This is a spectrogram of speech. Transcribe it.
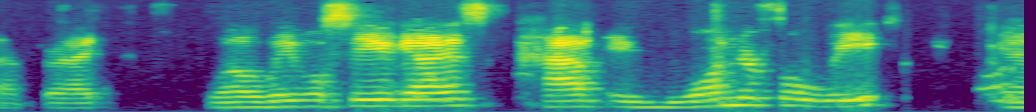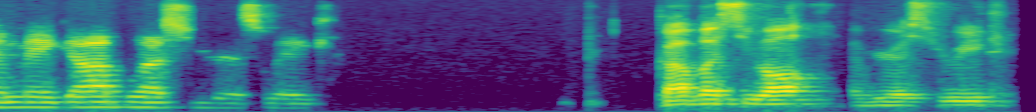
That's right. Well, we will see you guys. Have a wonderful week, and may God bless you this week. God bless you all. Have a rest of your week.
